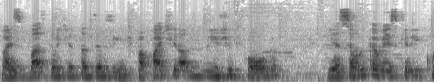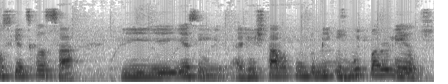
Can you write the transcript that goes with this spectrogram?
Mas basicamente ele está dizendo o seguinte: papai tirava os domingos de folga, e essa é a única vez que ele conseguia descansar. E, e assim, a gente estava com domingos muito barulhentos,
